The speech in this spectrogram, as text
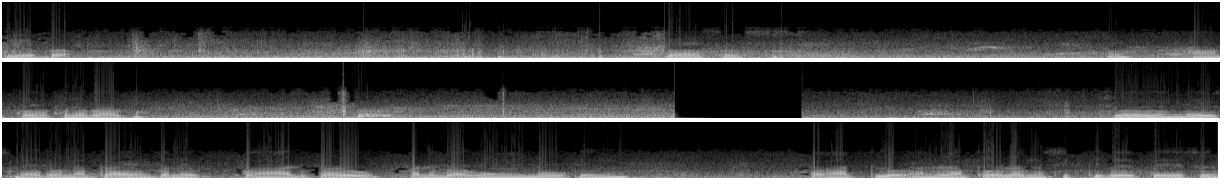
Sige po. Pesos. Eh, hanap tayo pa na bago. So yun guys, meron na tayong panibagong booking. Pangatlo, ano lang po, halagang 65 pesos.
